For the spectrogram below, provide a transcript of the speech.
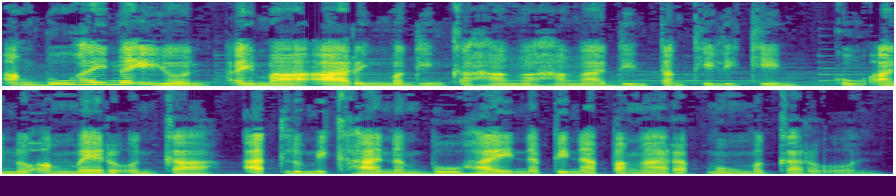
ang buhay na iyon ay maaaring maging kahanga-hanga din tangkilikin kung ano ang mayroon ka at lumikha ng buhay na pinapangarap mong magkaroon.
